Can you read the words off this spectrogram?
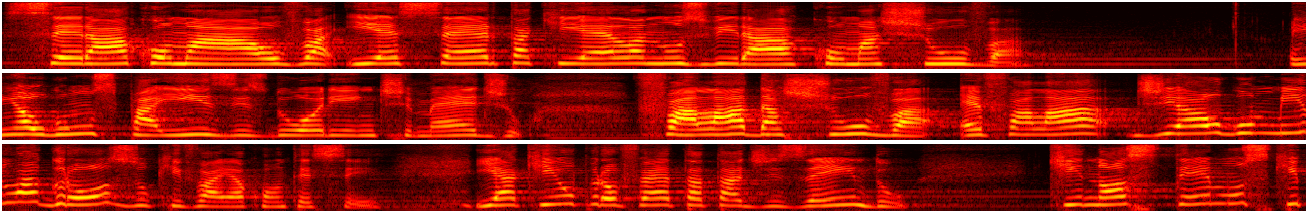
será como a alva, e é certa que ela nos virá como a chuva. Em alguns países do Oriente Médio, Falar da chuva é falar de algo milagroso que vai acontecer. E aqui o profeta está dizendo que nós temos que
